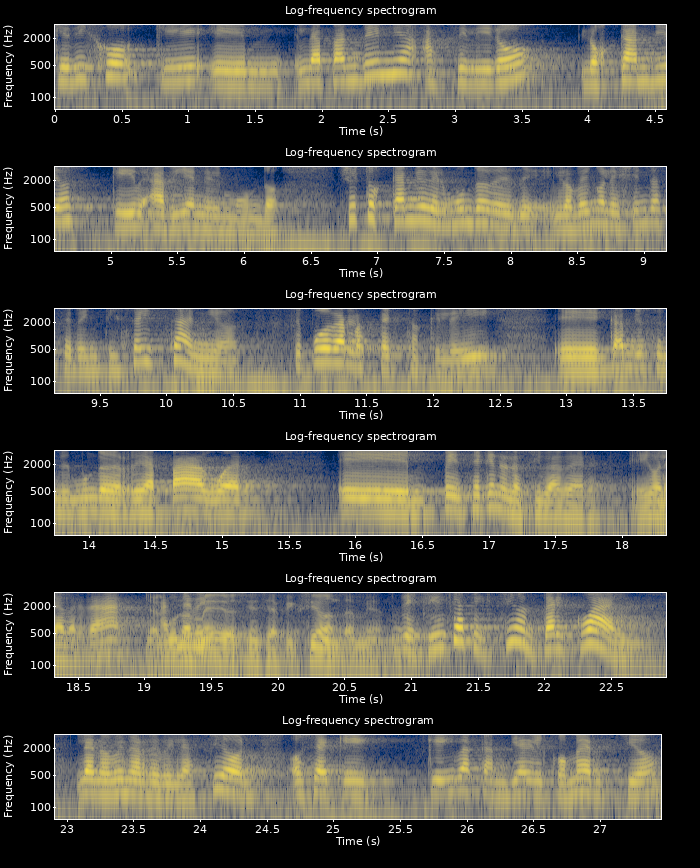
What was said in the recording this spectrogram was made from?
que dijo que em, la pandemia aceleró los cambios que había en el mundo. Yo estos cambios del mundo de, lo vengo leyendo hace 26 años. Te puedo dar los textos que leí, eh, cambios en el mundo de Rea Powers. Eh, pensé que no los iba a ver, te digo la verdad. Y algunos medios de ciencia ficción también. De ciencia ficción, tal cual. La novena revelación, o sea que, que iba a cambiar el comercio.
